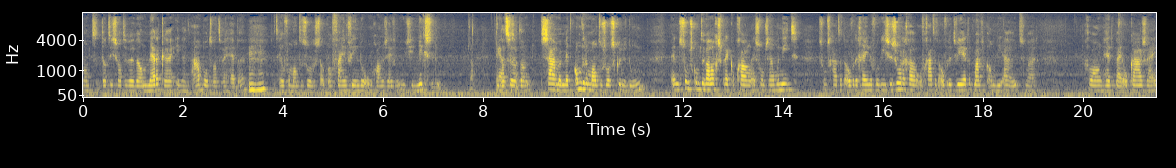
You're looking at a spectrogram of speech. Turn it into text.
Want dat is wat we wel merken in het aanbod wat we hebben. Mhm. Dat heel veel mantelzorgers het ook wel fijn vinden om gewoon eens even een uurtje niks te doen. Ja. En Ja, dat ze dat dan samen met andere mantelzorgers kunnen doen. En soms komt er wel een gesprek op gang en soms helemaal niet. Soms gaat het over degene voor wie ze zorgen of gaat het over het weer. Dat maakt ook allemaal niet uit. Maar gewoon het bij elkaar zijn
